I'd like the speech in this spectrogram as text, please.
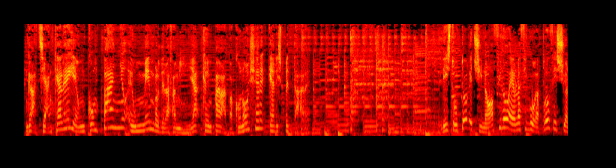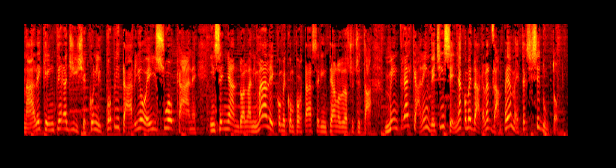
grazie anche a lei è un compagno e un membro della famiglia che ho imparato a conoscere e a rispettare. L'istruttore cinofilo è una figura professionale che interagisce con il proprietario e il suo cane, insegnando all'animale come comportarsi all'interno della società, mentre al cane invece insegna come dare la zampa e a mettersi seduto.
